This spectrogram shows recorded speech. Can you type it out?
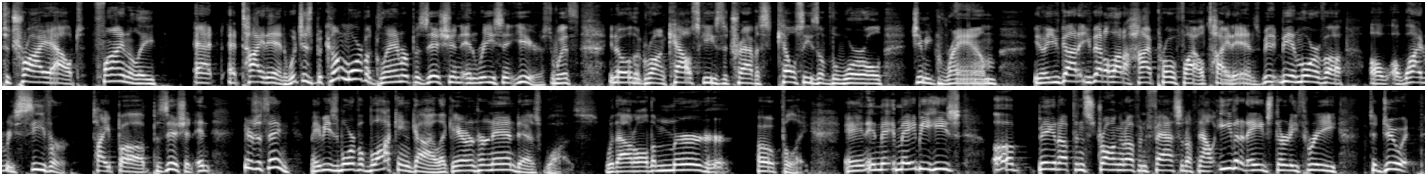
to try out finally at, at tight end, which has become more of a glamour position in recent years with, you know, the Gronkowskis, the Travis Kelce's of the world, Jimmy Graham. You know, you've got, you've got a lot of high profile tight ends, being more of a, a, a wide receiver type uh, position. And here's the thing maybe he's more of a blocking guy like Aaron Hernandez was without all the murder hopefully. And, and maybe he's uh, big enough and strong enough and fast enough now, even at age 33, to do it.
